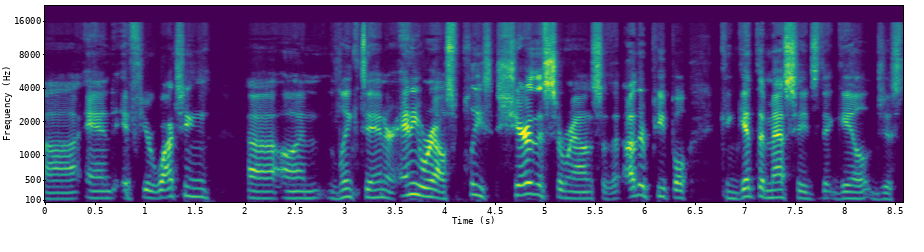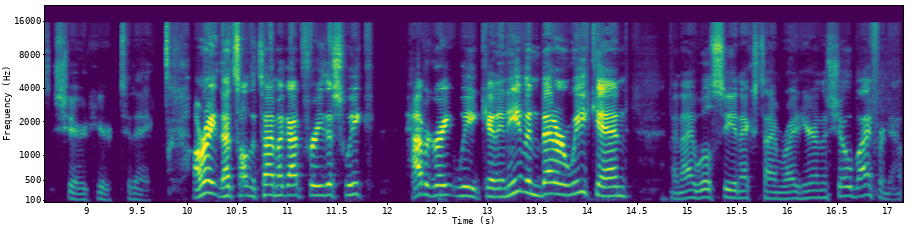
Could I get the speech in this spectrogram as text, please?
Uh, and if you're watching uh, on LinkedIn or anywhere else, please share this around so that other people can get the message that Gail just shared here today. All right, that's all the time I got for you this week. Have a great week and an even better weekend. And I will see you next time right here on the show. Bye for now.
